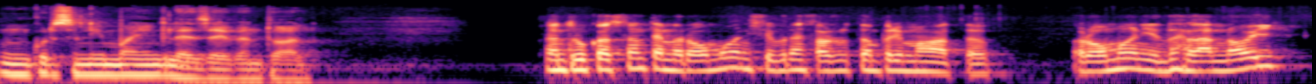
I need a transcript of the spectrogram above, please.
un curs în limba engleză eventual? Pentru că suntem români și vrem să ajutăm prima dată românii de la noi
